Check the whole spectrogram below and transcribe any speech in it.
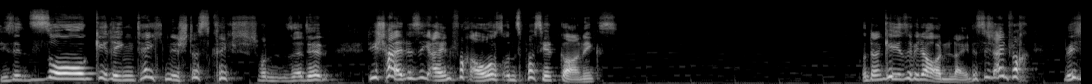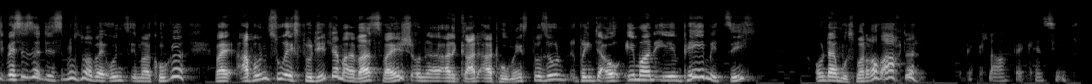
Die sind so gering technisch, das kriegst du schon. Die, die schalten sich einfach aus und es passiert gar nichts. Und dann gehen sie wieder online. Das ist einfach, weißt du, das muss man bei uns immer gucken, weil ab und zu explodiert ja mal was, weißt du, und äh, gerade Atomexplosion bringt ja auch immer ein EMP mit sich. Und da muss man drauf achten. Ja, klar, wer kennt sie nicht?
